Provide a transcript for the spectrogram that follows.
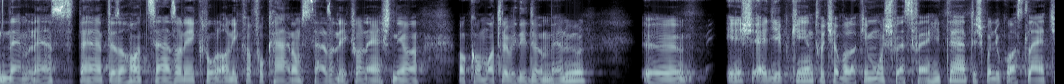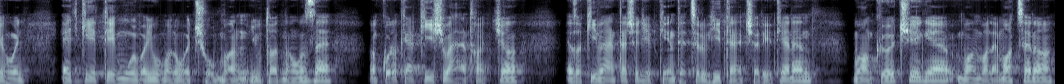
nem lesz, tehát ez a 6%-ról alig fog 3%-ra leesni a, a kamat rövid időn belül, és egyébként, hogyha valaki most vesz fel hitelt, és mondjuk azt látja, hogy egy-két év múlva jóval olcsóbban juthatna hozzá, akkor akár ki is válthatja. Ez a kiváltás egyébként egyszerű hitelcserét jelent, van költsége, van vele macera,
